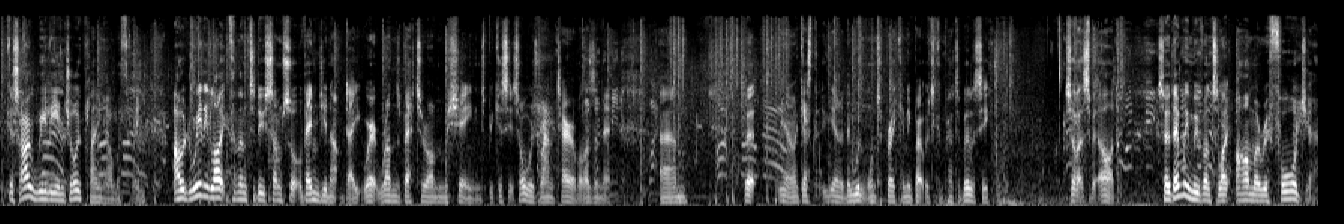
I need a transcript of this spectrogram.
because I really enjoy playing Arma 3. I would really like for them to do some sort of engine update where it runs better on machines because it's always ran terrible, hasn't it? Um, but you know I guess you know they wouldn't want to break any backwards compatibility, so that's a bit odd. So then we move on to like Arma Reforger,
